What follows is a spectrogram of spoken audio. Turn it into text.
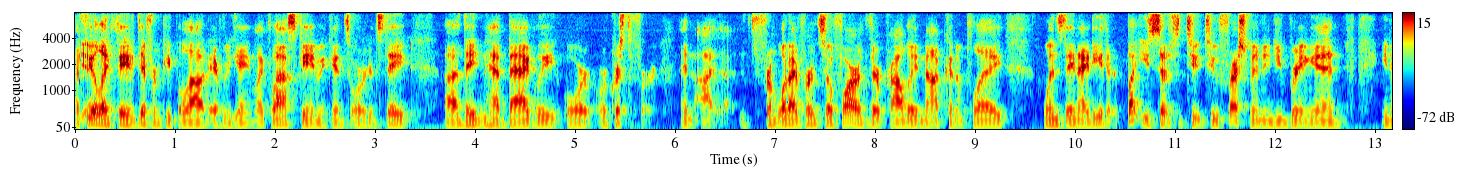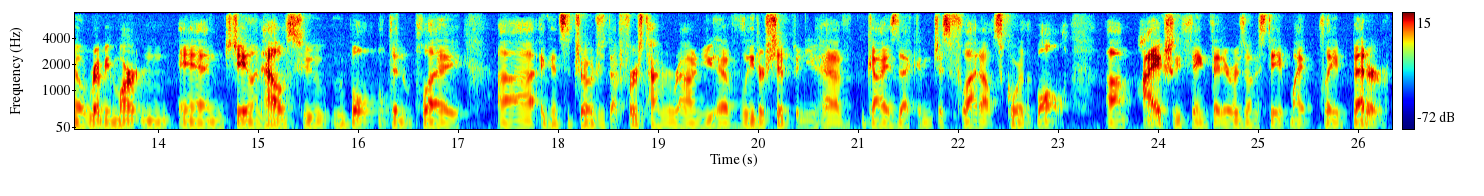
I yeah. feel like they have different people out every game. Like last game against Oregon State, uh, they didn't have Bagley or or Christopher, and I, from what I've heard so far, they're probably not going to play Wednesday night either. But you substitute two freshmen and you bring in, you know, Remy Martin and Jalen House, who who both didn't play uh, against the Trojans that first time around. You have leadership and you have guys that can just flat out score the ball. Um, I actually think that Arizona State might play better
